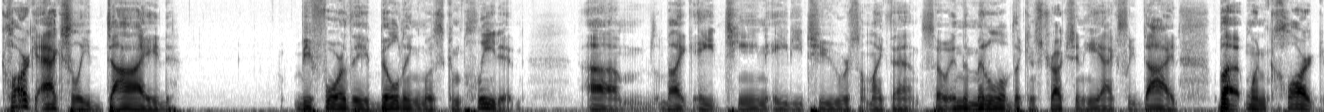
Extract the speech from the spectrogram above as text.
Clark actually died before the building was completed, um, like 1882 or something like that. So, in the middle of the construction, he actually died. But when Clark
